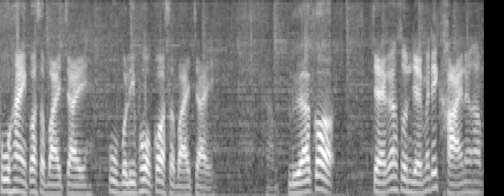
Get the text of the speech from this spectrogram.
ผู้ให้ก็สบายใจ ผู้บริโภคก็สบายใจครับเหลือก็แจกก็ส่วนใหญ่ไม่ได้ขายนะครับ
